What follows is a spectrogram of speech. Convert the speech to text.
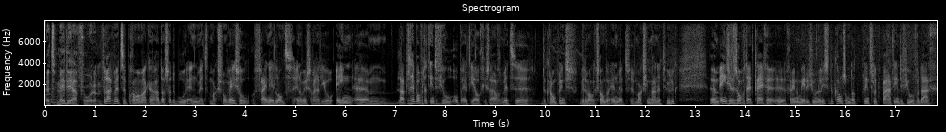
Het Mediaforum. Vandaag met de programmamaker Hadassa de Boer en met Max van Wezel. Vrij Nederland, NOS Radio 1. Ehm, laten we het hebben over dat interview op RTL gisteravond... met uh, de kroonprins, Willem-Alexander en met uh, Maxima natuurlijk. Um, eens in de zoveel tijd krijgen uh, gerenommeerde journalisten de kans... om dat prinselijk paard te interviewen. Vandaag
